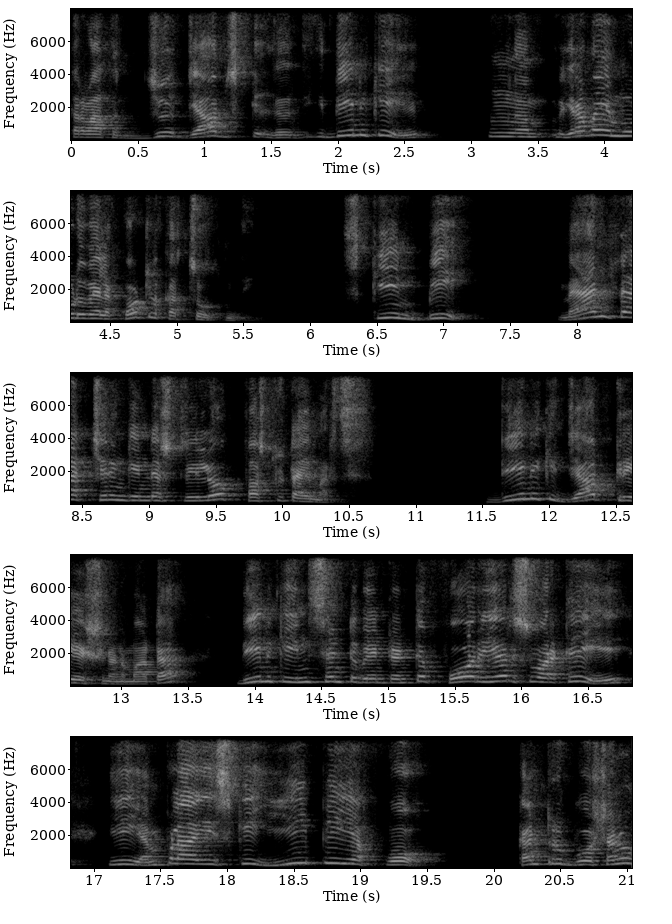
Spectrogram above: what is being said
తర్వాత జాబ్స్ దీనికి ఇరవై మూడు వేల కోట్లు ఖర్చు అవుతుంది స్కీమ్ బి మ్యానుఫ్యాక్చరింగ్ ఇండస్ట్రీలో ఫస్ట్ టైమర్స్ దీనికి జాబ్ క్రియేషన్ అనమాట దీనికి ఇన్సెంటివ్ ఏంటంటే ఫోర్ ఇయర్స్ వరకు ఈ ఎంప్లాయీస్కి ఈపీఎఫ్ఓ కంట్రిబ్యూషను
